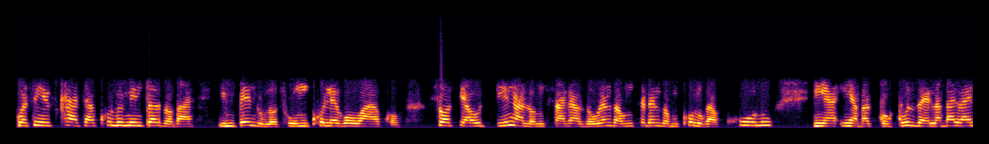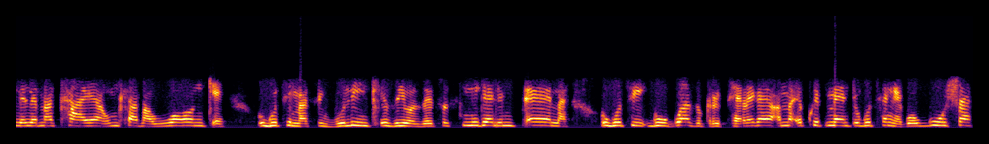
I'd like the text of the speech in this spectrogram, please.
Kwesinye isikhathi akhuluma into ezoba impendulothi umkhuleko wakho. So siyawudinga lo msakazo. Wenza umsebenzi omkhulu kakhulu. Ngiya- ngiyabagqugquzela abalaleli emakhaya umhlaba wonke ukuthi masivule inhliziyo zethu sinikele impela ukuthi kukwazi ukurepaireka ama equipment ukuthenge kokusha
